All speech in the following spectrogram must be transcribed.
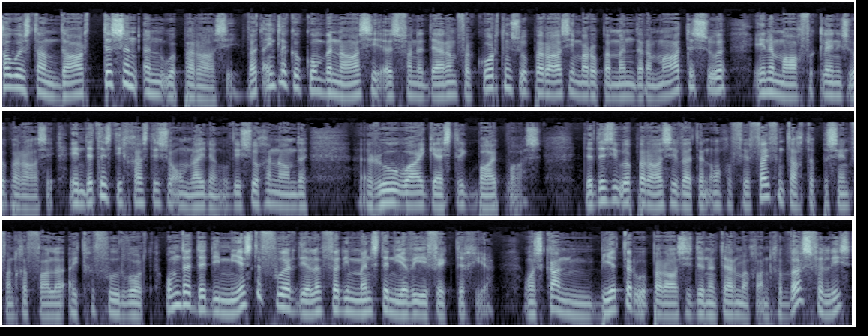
goue standaard tussenin operasie wat eintlik 'n kombinasie is van 'n darmverkortingsoperasie maar op 'n mindere mate so en 'n maagverkleiningsoperasie en dit is die gastriese omleiding of die sogenaamde Roux-en-Y gastric bypass. Dit is die operasie wat in ongeveer 85% van gevalle uitgevoer word omdat dit die meeste voordele vir die minste neeweffekte gee. Ons kan beter operasies doen in terme van gewigsverlies,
